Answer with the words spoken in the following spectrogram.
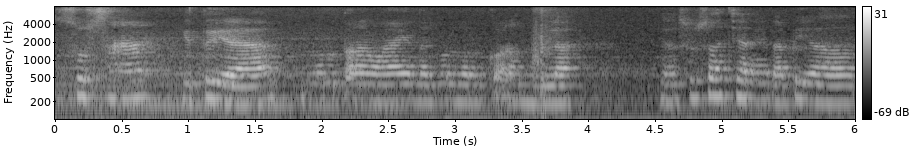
susah gitu ya menurut orang lain dan menurutku alhamdulillah ya susah caranya tapi ya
